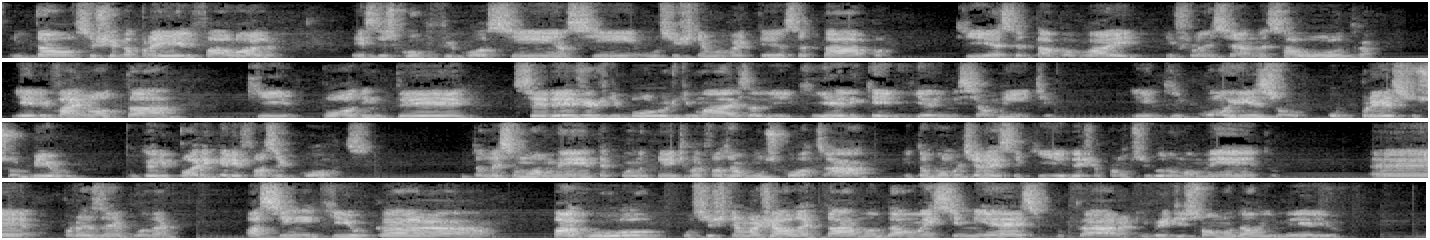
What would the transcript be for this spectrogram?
Então, você chega para ele e fala, olha, esse escopo ficou assim, assim, o sistema vai ter essa etapa, que essa etapa vai influenciar nessa outra, e ele vai notar que podem ter cerejas de bolos demais ali, que ele queria inicialmente, e que com isso o preço subiu. Então ele pode querer fazer cortes. Então nesse momento é quando o cliente vai fazer alguns cortes. Ah, então vamos tirar isso aqui, deixa para um segundo momento. É, por exemplo, né? Assim que o cara pagou, o sistema já alertar, mandar um SMS pro cara, em vez de só mandar um e-mail.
